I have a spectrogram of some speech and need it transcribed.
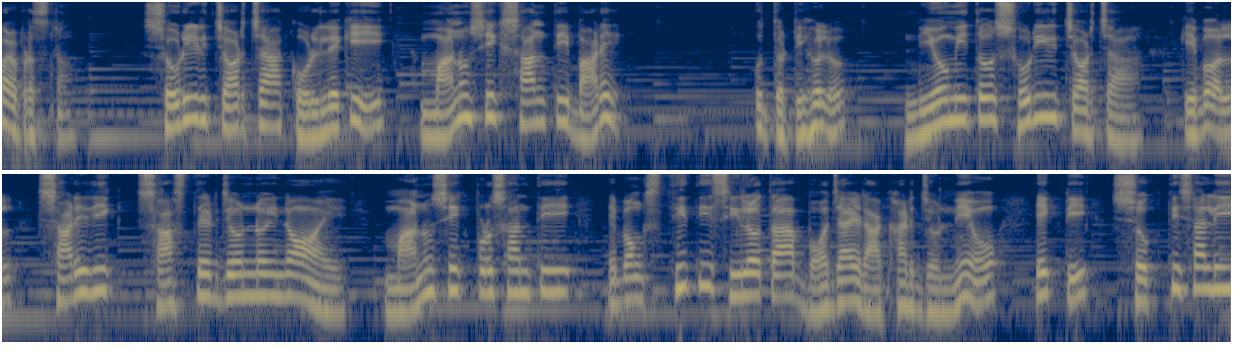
পর প্রশ্ন, শরীর চর্চা করলে কি মানসিক শান্তি বাড়ে? উত্তরটি হল, নিয়মিত শরীর চর্চা কেবল শারীরিক স্বাস্থ্যের জন্যই নয়, মানসিক প্রশান্তি এবং স্থিতিশীলতা বজায় রাখার জন্যেও একটি শক্তিশালী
